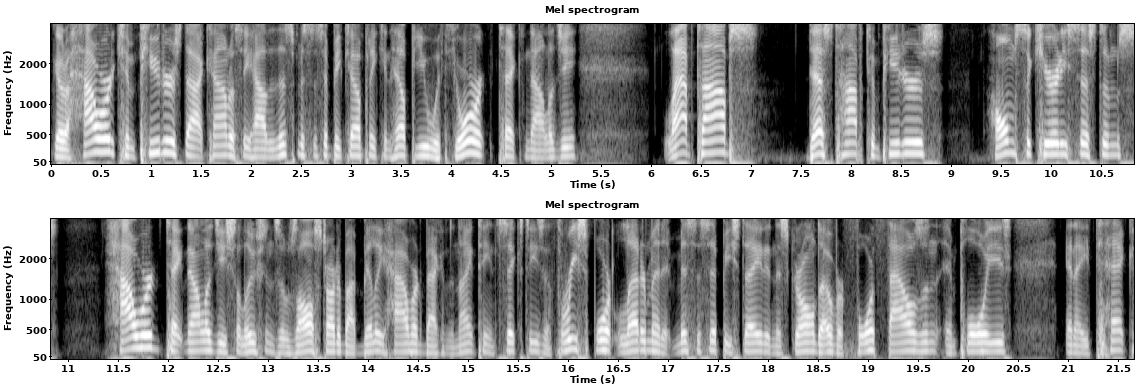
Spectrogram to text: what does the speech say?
Go to howardcomputers.com to see how this Mississippi company can help you with your technology. Laptops, desktop computers, home security systems, Howard Technology Solutions. It was all started by Billy Howard back in the 1960s, a three sport letterman at Mississippi State, and it's grown to over 4,000 employees and a tech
